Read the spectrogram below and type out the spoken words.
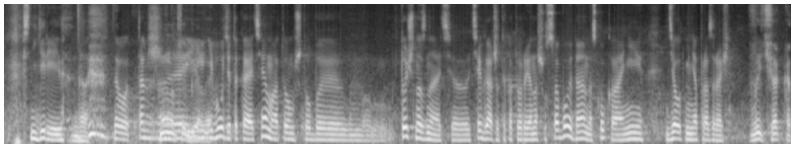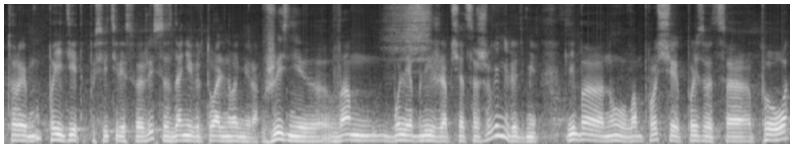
снегирей. Да. Вот. Также ну, и, и будет такая тема о том, чтобы точно знать те гаджеты, которые я ношу с собой, собой, да, насколько они делают меня прозрачным. Вы человек, который, ну, по идее, посвятили свою жизнь созданию виртуального мира. В жизни э, вам более ближе общаться с живыми людьми, либо ну, вам проще пользоваться ПО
